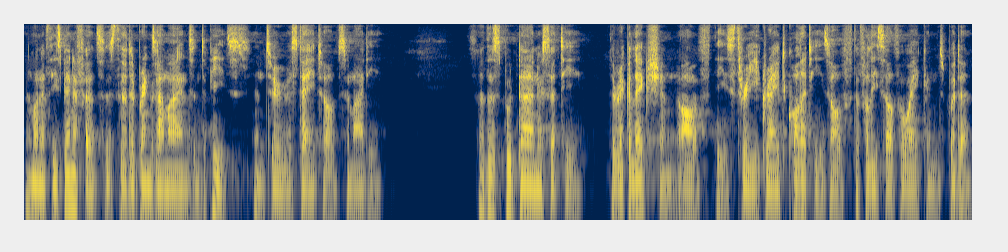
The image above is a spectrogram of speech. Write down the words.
And one of these benefits is that it brings our minds into peace, into a state of samadhi. So, this Buddhanussati, the recollection of these three great qualities of the fully self awakened Buddha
